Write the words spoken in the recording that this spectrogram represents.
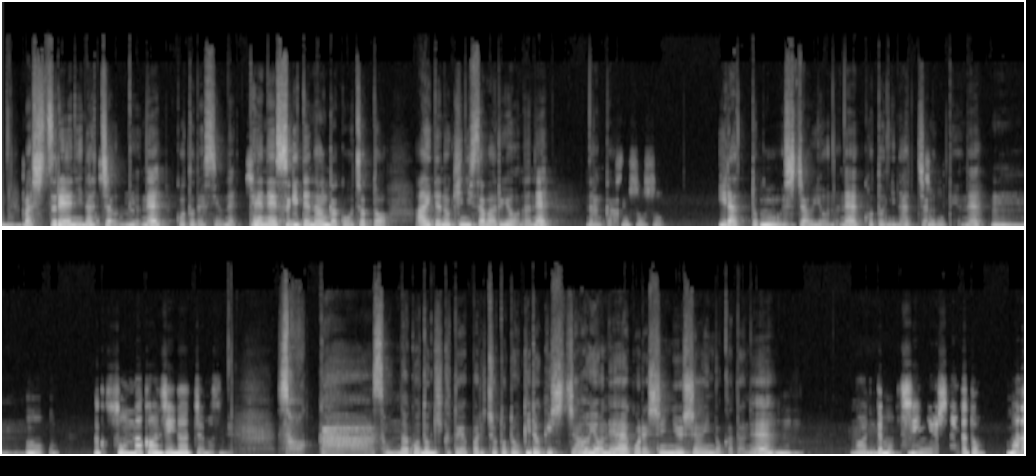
味なんまあ失礼になっちゃうっていうねことですよね。丁寧すぎてなんかこうちょっと相手の気に障るようなねなんかそうそうそう。イラッとこうしちゃうようなね、ことになっちゃうっていうね。うん、うん、なんかそんな感じになっちゃいますね。そっかそんなこと聞くとやっぱりちょっとドキドキしちゃうよね、これ新入社員の方ね。うんまあね、でも新入社員だとまだ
